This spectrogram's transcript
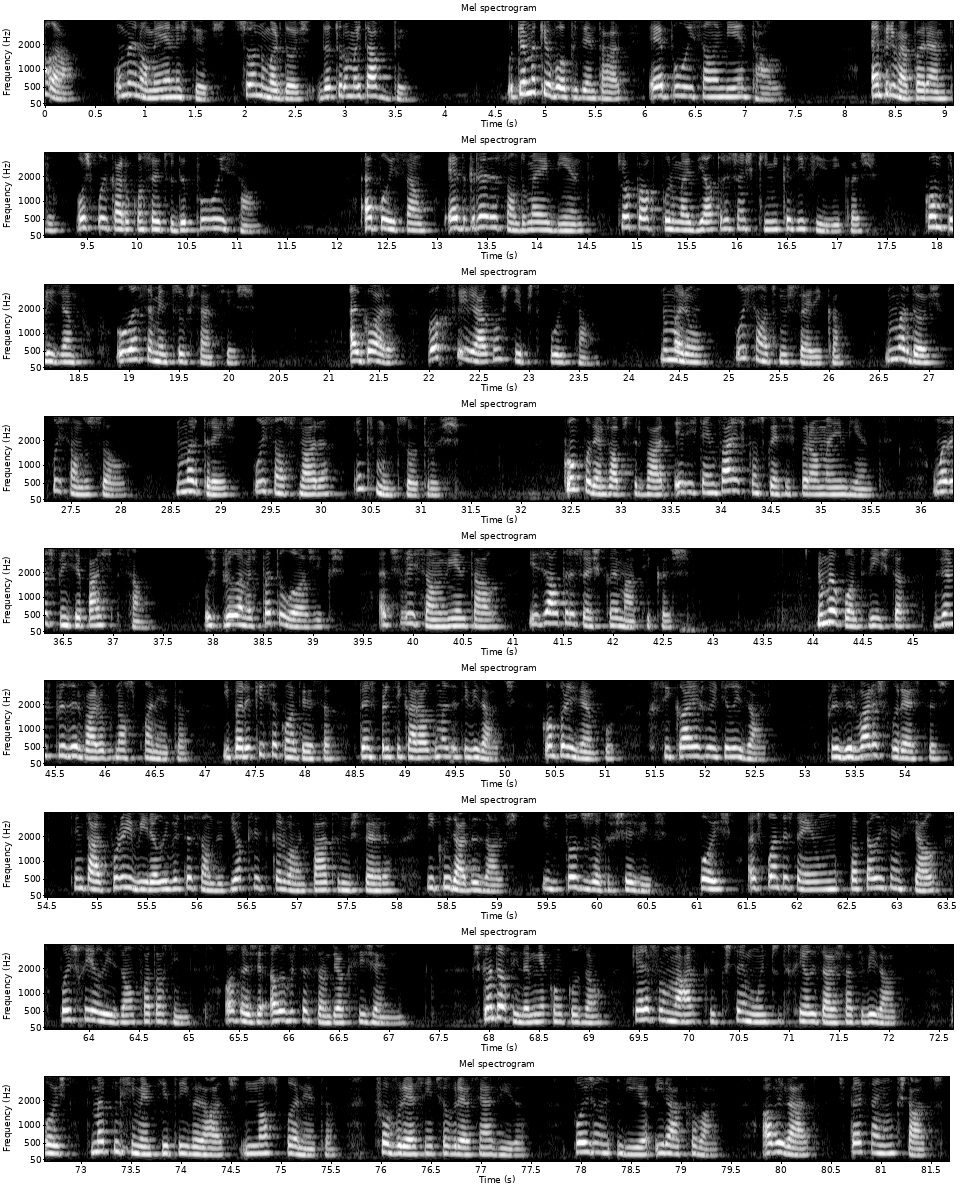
Olá, o meu nome é Ana Esteves, sou o número 2 da turma 8B. O tema que eu vou apresentar é a poluição ambiental. Em primeiro parâmetro, vou explicar o conceito de poluição. A poluição é a degradação do meio ambiente que ocorre por meio de alterações químicas e físicas, como por exemplo o lançamento de substâncias. Agora, vou referir alguns tipos de poluição. Número 1. Poluição atmosférica. Número 2. Poluição do solo. Número 3. Poluição sonora, entre muitos outros. Como podemos observar, existem várias consequências para o meio ambiente. Uma das principais são os problemas patológicos, a destruição ambiental e as alterações climáticas. No meu ponto de vista, devemos preservar o nosso planeta e, para que isso aconteça, podemos praticar algumas atividades, como por exemplo, reciclar e reutilizar, preservar as florestas, tentar proibir a libertação de dióxido de carbono para a atmosfera e cuidar das árvores e de todos os outros seres vivos, pois as plantas têm um papel essencial, pois realizam fotossíntese, ou seja, a libertação de oxigênio. Chegando ao fim da minha conclusão, quero afirmar que gostei muito de realizar esta atividade, pois tomei conhecimento de atividades no nosso planeta que favorecem e desfavorecem a vida, pois um dia irá acabar. Obrigado, espero que tenham gostado.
